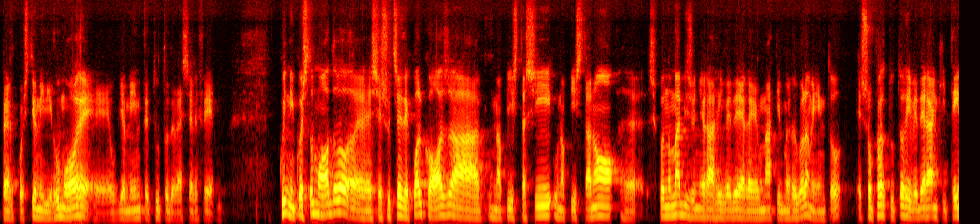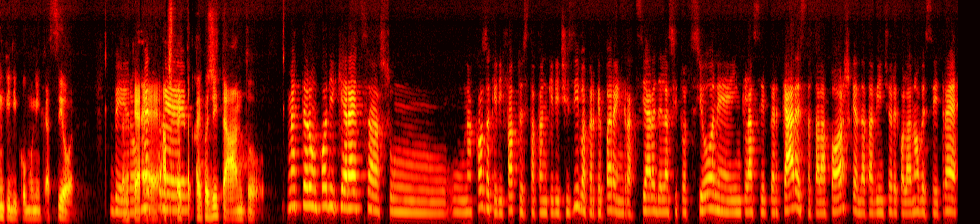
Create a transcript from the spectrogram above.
per questioni di rumore eh, ovviamente tutto deve essere fermo. Quindi in questo modo, eh, se succede qualcosa, una pista sì, una pista no, eh, secondo me bisognerà rivedere un attimo il regolamento e soprattutto rivedere anche i tempi di comunicazione. Vero, perché mettere, aspettare così tanto. Mettere un po' di chiarezza su una cosa che di fatto è stata anche decisiva, perché poi ringraziare della situazione in classe per care è stata la Porsche che è andata a vincere con la 963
